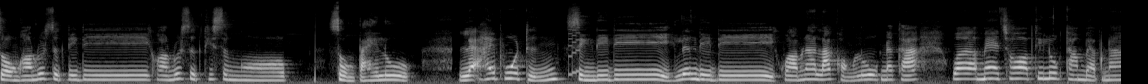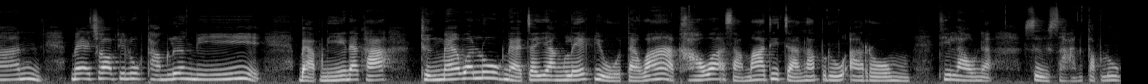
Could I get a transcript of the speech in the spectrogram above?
ส่งความรู้สึกดีๆ ความรู้สึกที่สงบ ส่งไปให้ลูก และให้พูดถึงสิ่งดีๆ เรื่องดีๆ ความน่ารักของลูกนะคะ ว่าแม่ชอบที่ลูกทำแบบนั้น แม่ชอบที่ลูกทำเรื่องนี้ แบบนี้นะคะ ถึงแม้ว่าลูกเนี่ยจะยังเล็กอยู่ แต่ว่าเขาอะสามารถที่จะรับรู้อารมณ์ที่เราเนี่ยสื่อสารกับลูก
